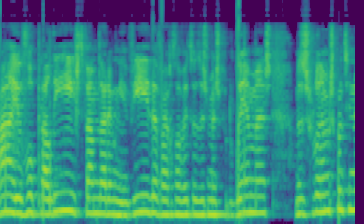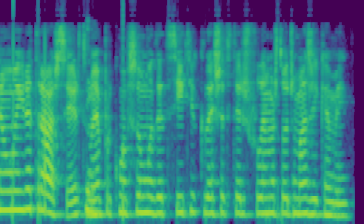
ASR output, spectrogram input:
ah, eu vou para ali, isto vai mudar a minha vida, vai resolver todos os meus problemas, mas os problemas continuam a ir atrás, certo? Sim. Não é porque uma pessoa muda de sítio que deixa de ter os problemas todos magicamente.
